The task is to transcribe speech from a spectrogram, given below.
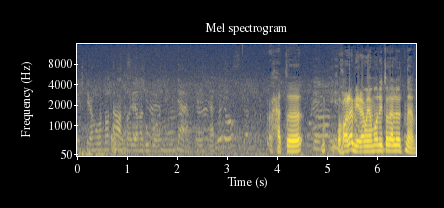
Pisti a hordót nem akarja megugorni, ugye? Kéket. Hát, uh, ha remélem, hogy a monitor előtt nem.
